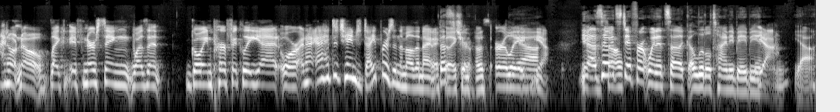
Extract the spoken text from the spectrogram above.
I don't know, like if nursing wasn't going perfectly yet, or, and I, I had to change diapers in the middle of the night. I feel like true. in those early, Yeah. yeah. Yeah, so, it's different when it's like a little tiny baby. and- yeah.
